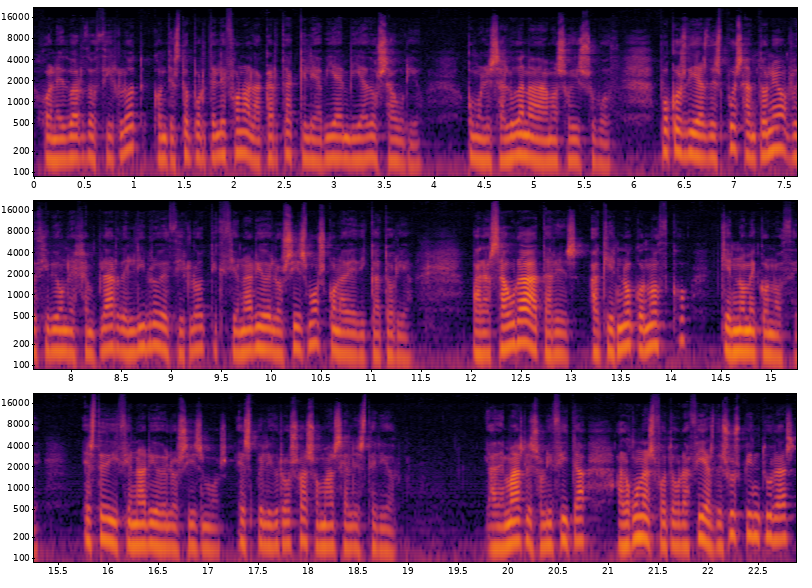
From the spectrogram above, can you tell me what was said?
Juan Eduardo Cirlot contestó por teléfono a la carta que le había enviado Saurio, como le saluda nada más oír su voz. Pocos días después, Antonio recibió un ejemplar del libro de Cirlot, Diccionario de los Sismos, con la dedicatoria. Para Saura Atares, a quien no conozco, quien no me conoce. Este diccionario de los sismos es peligroso asomarse al exterior. Además, le solicita algunas fotografías de sus pinturas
